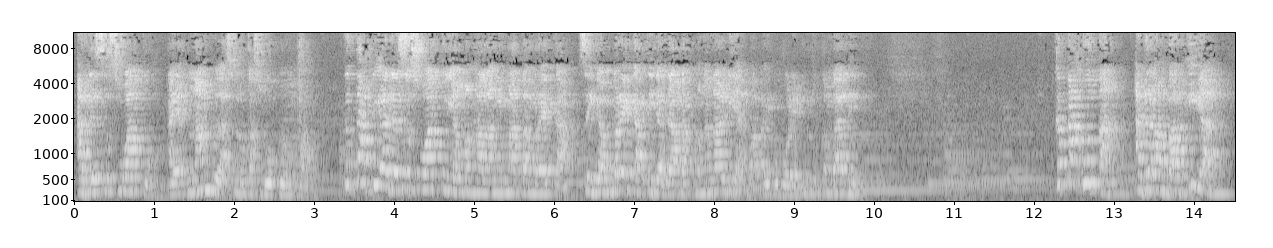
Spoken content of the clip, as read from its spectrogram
Ada sesuatu, ayat 16 Lukas 24. Tetapi ada sesuatu yang menghalangi mata mereka sehingga mereka tidak dapat mengenal dia. Bapak Ibu boleh duduk kembali. Ketakutan adalah bagian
